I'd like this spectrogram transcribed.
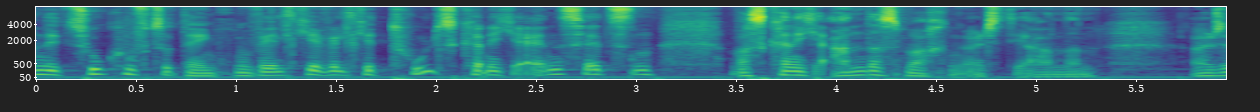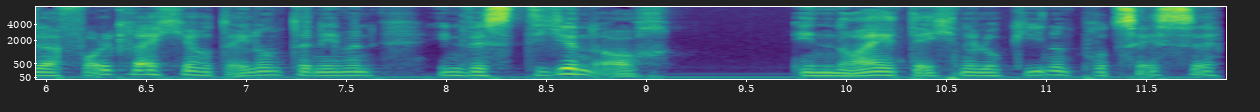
an die Zukunft zu denken. Welche, welche Tools kann ich einsetzen? Was kann ich anders machen als die anderen? Also erfolgreiche Hotelunternehmen investieren auch in neue Technologien und Prozesse,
